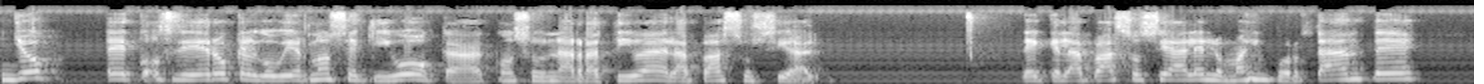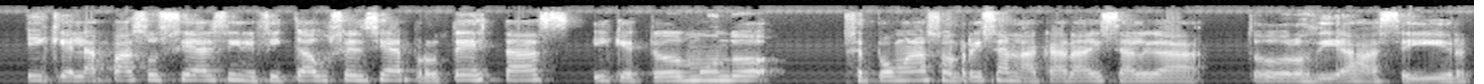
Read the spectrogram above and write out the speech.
yo eh, considero que el gobierno se equivoca con su narrativa de la paz social, de que la paz social es lo más importante y que la paz social significa ausencia de protestas y que todo el mundo se ponga una sonrisa en la cara y salga todos los días a seguir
